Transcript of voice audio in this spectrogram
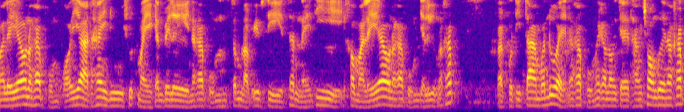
มาแล้วนะครับ ผมขออนุญาตให้ดูชุดใหม่กันไปเลยนะครับ ผมสำหรับ FC ท่านไหนที่เข้ามาแล้วนะครับ ผมอย่าลืมนะครับฝากกดติดตามกันด้วยนะครับ ผมให้กำลังใจทางช่องด้วยนะครับ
